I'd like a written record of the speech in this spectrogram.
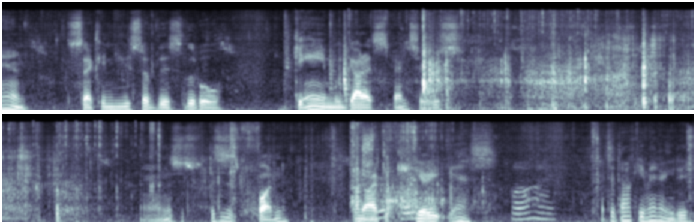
Man, second use of this little game we got at Spencer's. Man, this is this is fun. You know, I have to carry. Yes, Why? it's a documentary, dude.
